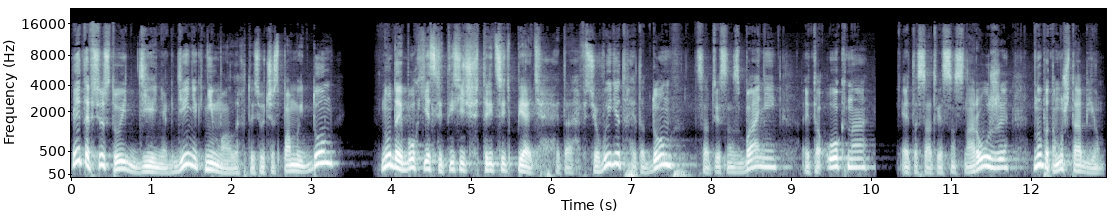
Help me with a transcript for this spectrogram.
Это все стоит денег, денег немалых. То есть вот сейчас помыть дом, ну дай бог, если тысяч тридцать пять это все выйдет, это дом, соответственно, с баней, это окна, это, соответственно, снаружи, ну потому что объем.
